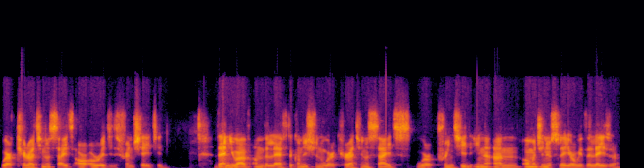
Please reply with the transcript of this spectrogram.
where keratinocytes are already differentiated. Then you have on the left the condition where keratinocytes were printed in an homogeneous layer with the laser,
